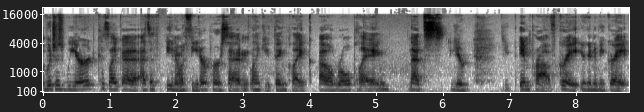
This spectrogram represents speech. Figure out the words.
which is weird cuz like a as a you know a theater person like you think like oh role playing that's your improv great you're going to be great.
